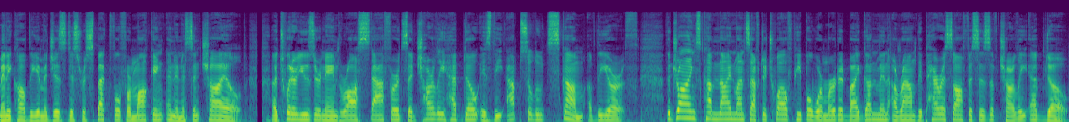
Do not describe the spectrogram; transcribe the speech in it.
Many called the images disrespectful for mocking an innocent child. A Twitter user named Ros Stafford said Charlie Hebdo is the absolute scum of the earth. The drawings come nine months after 12 people were murdered by gunmen around the Paris offices of Charlie Hebdo.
